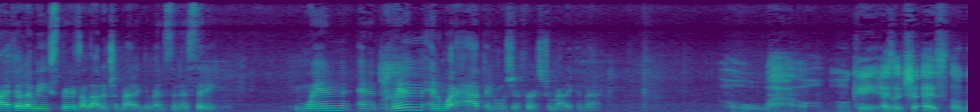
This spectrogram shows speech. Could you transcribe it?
I feel like we experienced a lot of traumatic events in this city. When and when and what happened was your first traumatic event? Oh wow. Okay, as a as a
